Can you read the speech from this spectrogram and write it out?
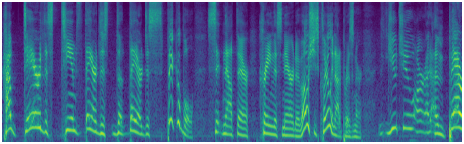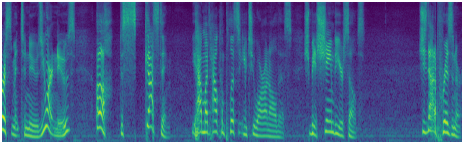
How dare this teams? They are just the, they are despicable sitting out there creating this narrative. Oh, she's clearly not a prisoner. You two are an embarrassment to news. You aren't news. Ugh, disgusting. How much how complicit you two are on all this. You should be ashamed of yourselves. She's not a prisoner.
